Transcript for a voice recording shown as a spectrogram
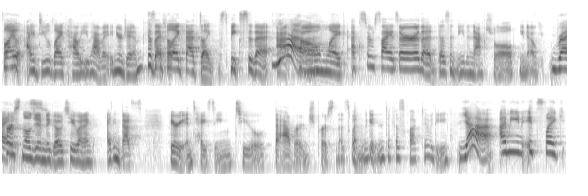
So. Well, I, I do like how you have it in your gym because I feel like that like speaks to the yeah. at home like exerciser that doesn't need an actual you know right. personal gym to go to, and I I think that's very enticing to the average person that's wanting to get into physical activity. Yeah, I mean it's like.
